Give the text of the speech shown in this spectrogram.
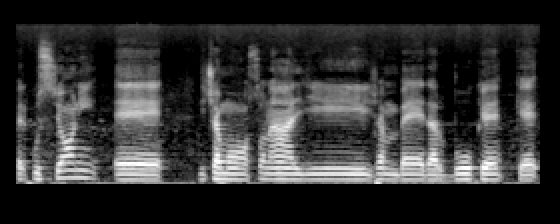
percussioni e diciamo sonagli, ciambè, darbuche che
